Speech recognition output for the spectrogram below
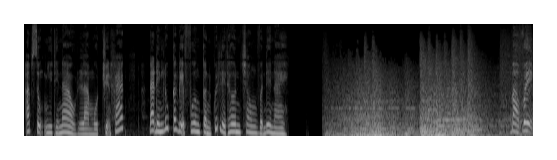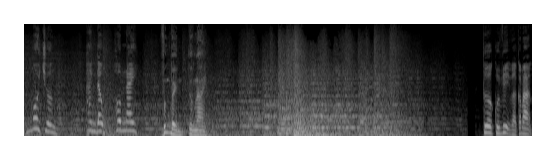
áp dụng như thế nào là một chuyện khác. Đã đến lúc các địa phương cần quyết liệt hơn trong vấn đề này. Bảo vệ môi trường. Hành động hôm nay. Vững bền tương lai. Thưa quý vị và các bạn,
